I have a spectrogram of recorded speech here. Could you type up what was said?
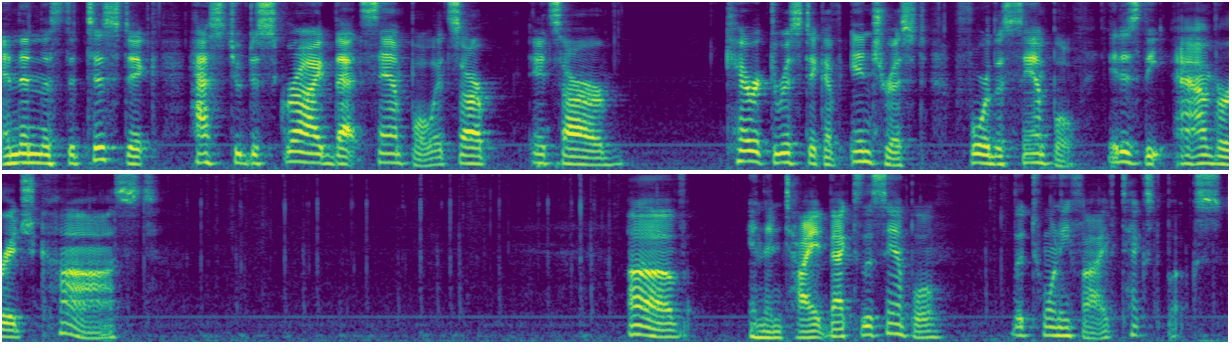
And then the statistic has to describe that sample. It's our, it's our characteristic of interest for the sample. It is the average cost of and then tie it back to the sample, the 25 textbooks.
